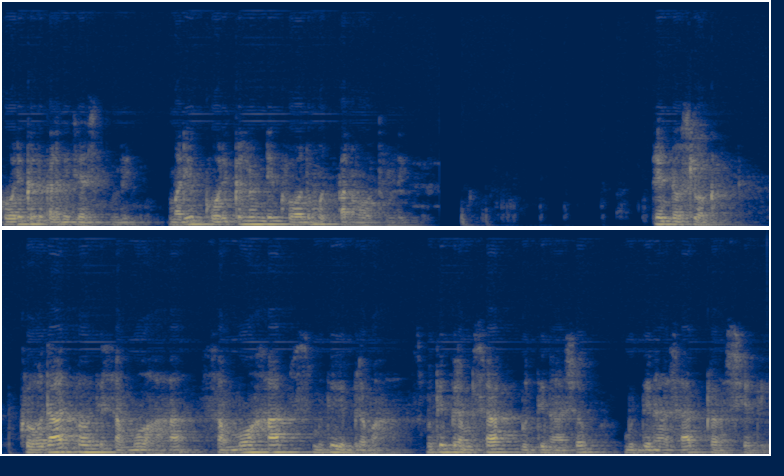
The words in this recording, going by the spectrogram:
కోరికలు కలుగజేస్తుంది మరియు కోరికల నుండి క్రోధం ఉత్పన్నమవుతుంది. రెండో శ్లోకం. క్రోధాత్ భవతి సమ్మోహ సమ్మోహాత్ స్మృతి విభ్రమ స్మృతి భ్రంశాత్ బుద్ధినాశో బుద్ధినాశాత్ ప్రణశ్యతి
